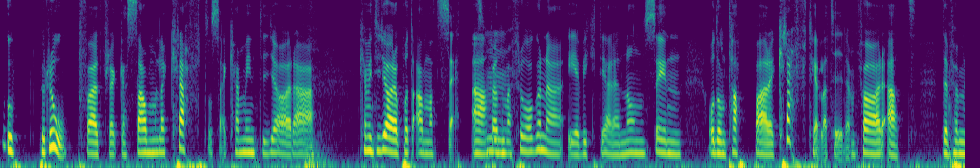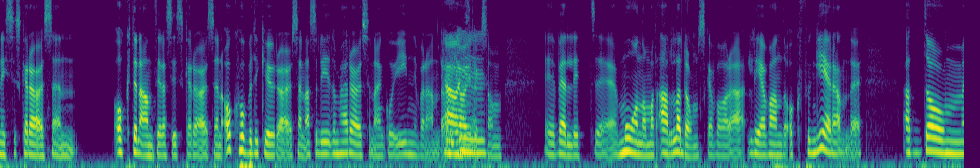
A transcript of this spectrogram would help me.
upprop för att försöka samla kraft och så här, kan vi inte göra kan vi inte göra på ett annat sätt? Ja. För att de här frågorna är viktigare än någonsin och de tappar kraft hela tiden för att den feministiska rörelsen och den antirasistiska rörelsen och hbtq-rörelsen, alltså det, de här rörelserna går ju in i varandra. Ja, och jag är mm. liksom eh, väldigt eh, mån om att alla de ska vara levande och fungerande. Att de,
